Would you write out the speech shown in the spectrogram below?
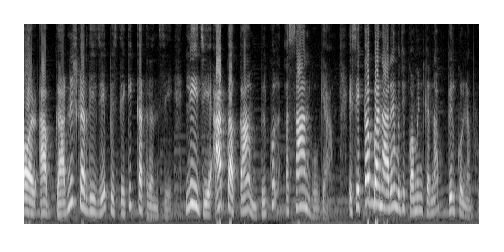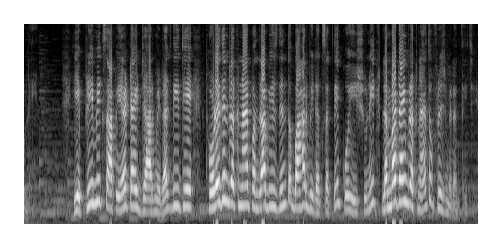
और आप गार्निश कर दीजिए पिस्ते की कतरन से। लीजिए, आपका काम बिल्कुल आसान हो गया। इसे कब बना रहे हैं, मुझे कमेंट करना बिल्कुल ना भूलें। ये प्रीमिक्स आप एयर टाइट जार में रख दीजिए। थोड़े दिन रखना है, पंद्रह बीस दिन तो बाहर भी रख सकते हैं, कोई इश्यू नहीं। लंबा टाइम रखना है तो फ्रिज में रख दीजिए।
